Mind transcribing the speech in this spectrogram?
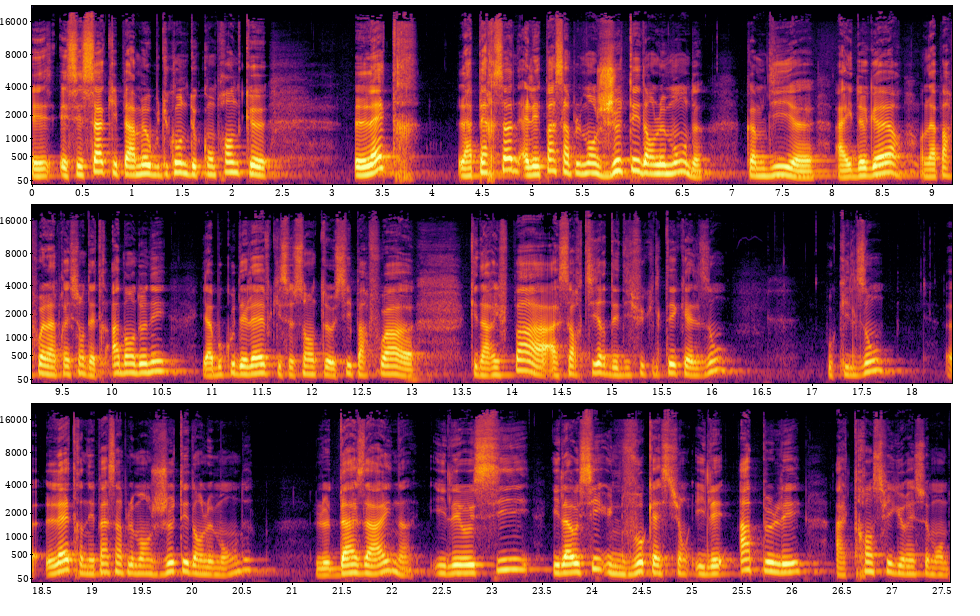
Et c'est ça qui permet au bout du compte de comprendre que l'être, la personne, elle n'est pas simplement jetée dans le monde. Comme dit euh, Heidegger, on a parfois l'impression d'être abandonné. Il y a beaucoup d'élèves qui se sentent aussi parfois, euh, qui n'arrivent pas à sortir des difficultés qu'elles ont ou qu'ils ont. Euh, l'être n'est pas simplement jeté dans le monde. Le Dasein, il, il a aussi une vocation. Il est appelé à transfigurer ce monde.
